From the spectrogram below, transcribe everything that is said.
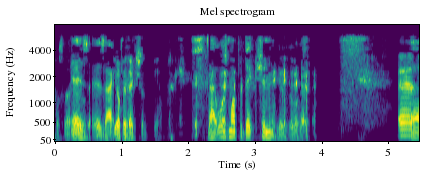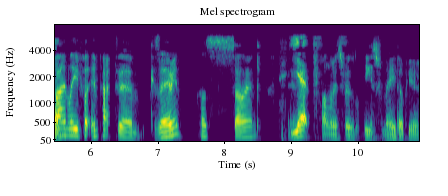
wasn't that yeah, your, exactly. your prediction? Yeah. that was my prediction. uh, um, finally, for Impact, um, Kazarian has signed. Yep. Following his release from AW.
